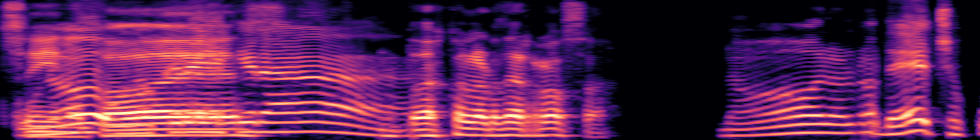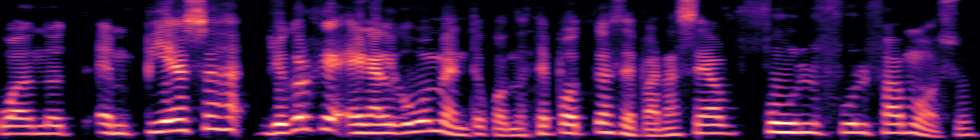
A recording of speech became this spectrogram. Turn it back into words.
Sí, Uno, no uno todo cree que es, no era... todo es color de rosa. No, no, no. De hecho, cuando empiezas, yo creo que en algún momento, cuando este podcast de pana sea full, full famoso, o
